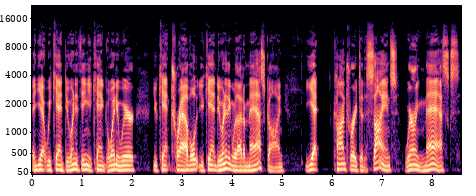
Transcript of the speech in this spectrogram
And yet we can't do anything. You can't go anywhere. You can't travel. You can't do anything without a mask on. Yet, contrary to the science, wearing masks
